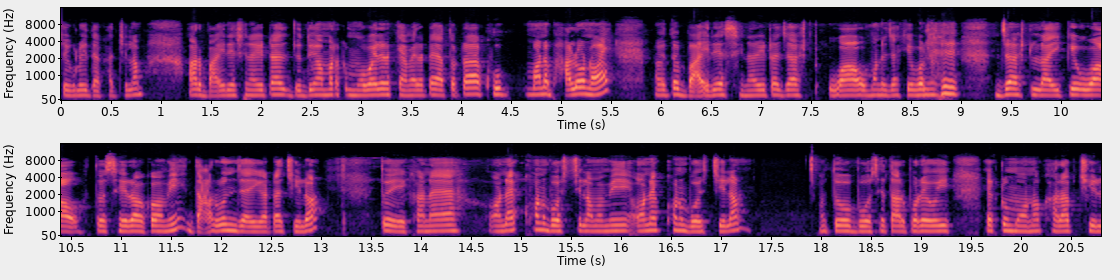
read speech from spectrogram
সেগুলোই দেখাচ্ছিলাম। আর বাইরে সিনারিটা যদিও আমার মোবাইলের ক্যামেরাটা এতটা খুব মানে ভালো নয়, নয়তো বাইরের সিনারিটা জাস্ট ওয়াও মানে যাকে বলে জাস্ট লাইকে ওয়াও তো সেরকমই দারুণ জায়গাটা ছিল। তো এখানে অনেকক্ষণ বসছিলাম আমি, অনেকক্ষণ বসছিলাম। তো বসে তারপরে ওই একটু মনও খারাপ ছিল,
